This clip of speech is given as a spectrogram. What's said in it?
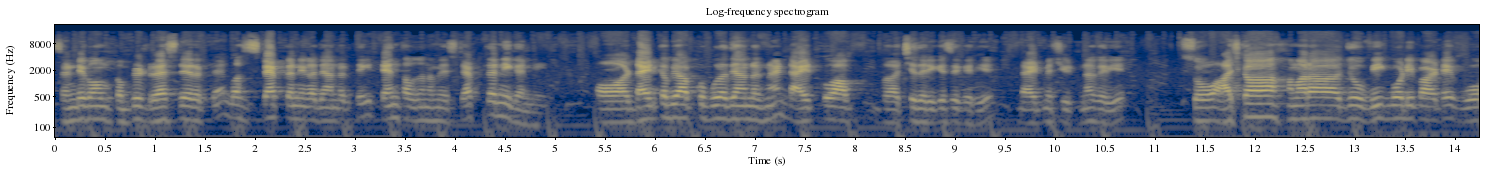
संडे को हम कंप्लीट रेस्ट डे रखते हैं बस स्टेप करने का ध्यान रखते हैं कि टेन थाउज़ेंड हमें स्टेप करनी करनी है। और डाइट का भी आपको पूरा ध्यान रखना है डाइट को आप अच्छे तरीके से करिए डाइट में चीट ना करिए। सो so, आज का हमारा जो वीक बॉडी पार्ट है वो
